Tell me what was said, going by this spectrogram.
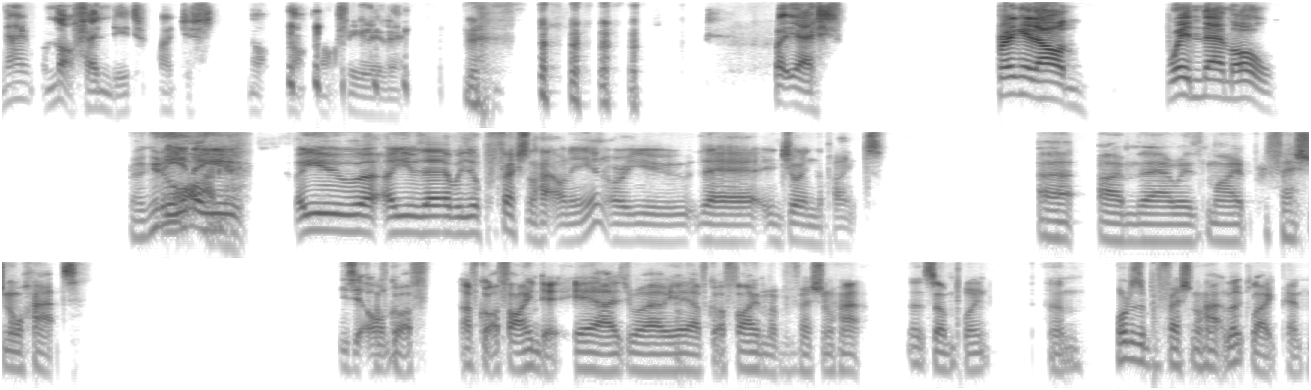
no, I'm not offended. I just not not not feeling it. But yes, bring it on. Win them all. Bring it Ian, on. are you are you uh, are you there with your professional hat on, Ian, or are you there enjoying the pints? Uh, I'm there with my professional hat. Is it on? I've got to, I've got to find it. Yeah, I- well, yeah, I've got to find my professional hat at some point. Um, what does a professional hat look like, Ben?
